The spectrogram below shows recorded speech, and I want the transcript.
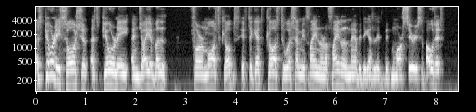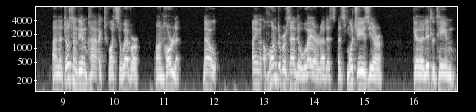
it's purely social. It's purely enjoyable for most clubs. If they get close to a semi final or a final, maybe they get a little bit more serious about it, and it doesn't impact whatsoever on hurling. Now, I'm 100% aware that it's it's much easier get a little team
